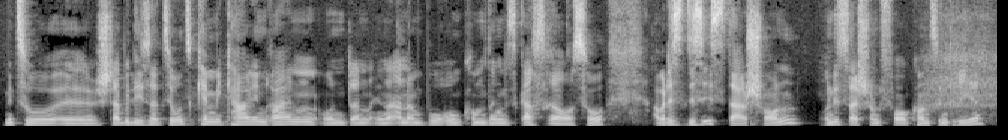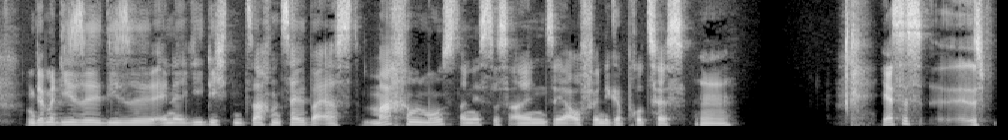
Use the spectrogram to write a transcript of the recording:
mit so äh, Stabilisationschemikalien rein und dann in einer anderen Bohrung kommt dann das Gas raus. So. Aber das, das ist da schon und ist da schon vorkonzentriert. Und wenn man diese, diese energiedichten Sachen selber erst machen muss, dann ist das ein sehr aufwendiger Prozess. Mhm. Ja, es ist, es,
